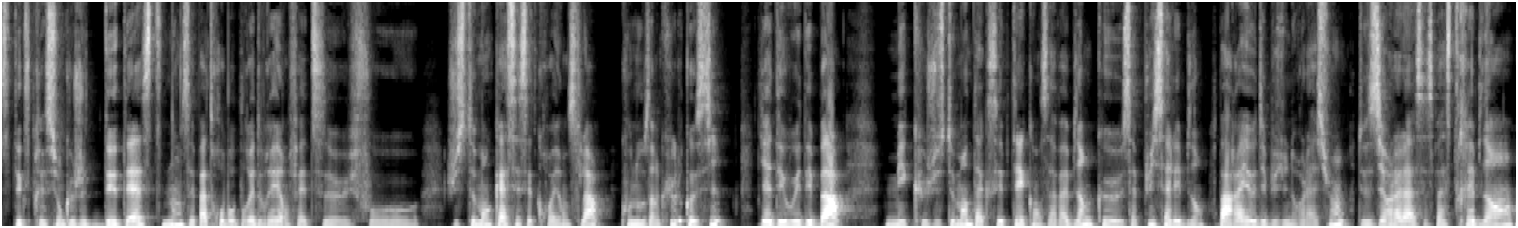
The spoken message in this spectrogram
Cette expression que je déteste, non, c'est pas trop beau pour être vrai en fait. Euh, il faut justement casser cette croyance-là, qu'on nous inculque aussi. Il y a des hauts et des bas, mais que justement d'accepter quand ça va bien que ça puisse aller bien. Pareil au début d'une relation, de se dire oh là là, ça se passe très bien,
